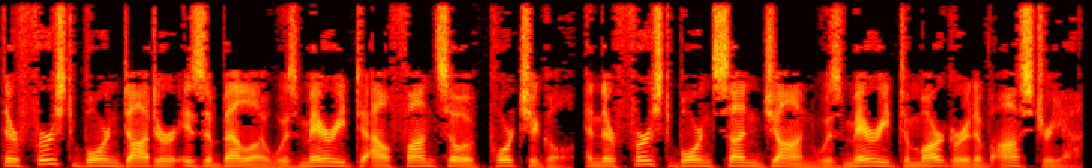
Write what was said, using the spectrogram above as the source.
Their first-born daughter Isabella was married to Alfonso of Portugal, and their first-born son John was married to Margaret of Austria.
